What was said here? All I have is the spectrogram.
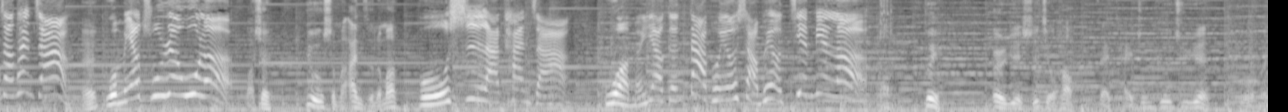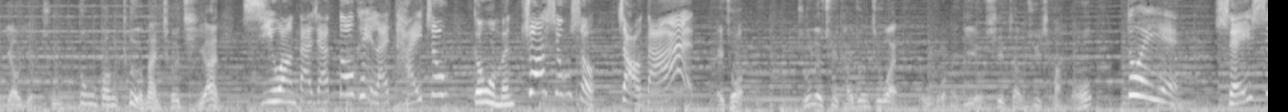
探长，探长，哎，我们要出任务了。华生，又有什么案子了吗？不是啦，探长，我们要跟大朋友小朋友见面了。对，二月十九号在台中歌剧院，我们要演出《东方特曼车奇案》，希望大家都可以来台中跟我们抓凶手、找答案。没错，除了去台中之外，我们也有线上剧场哦。对耶，谁是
